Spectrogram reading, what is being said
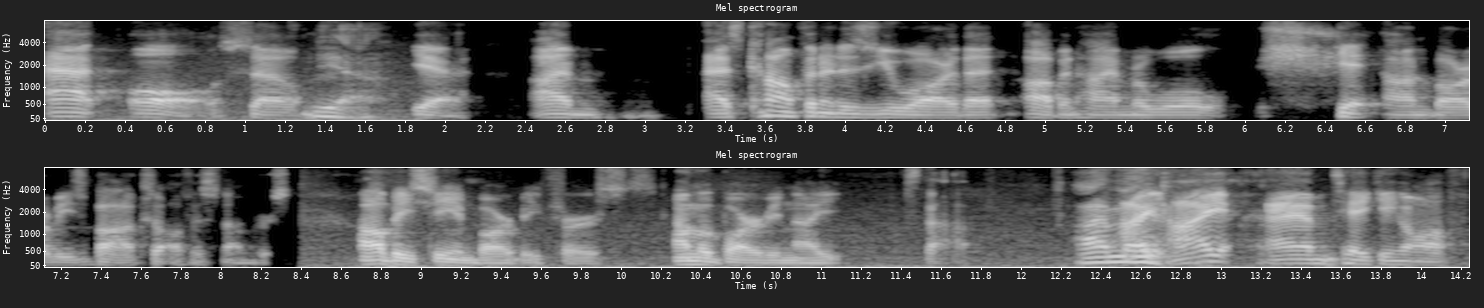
at all. So yeah. yeah, I'm as confident as you are that Oppenheimer will shit on Barbie's box office numbers. I'll be seeing Barbie first. I'm a Barbie night. Stop. I'm like I, I am taking off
